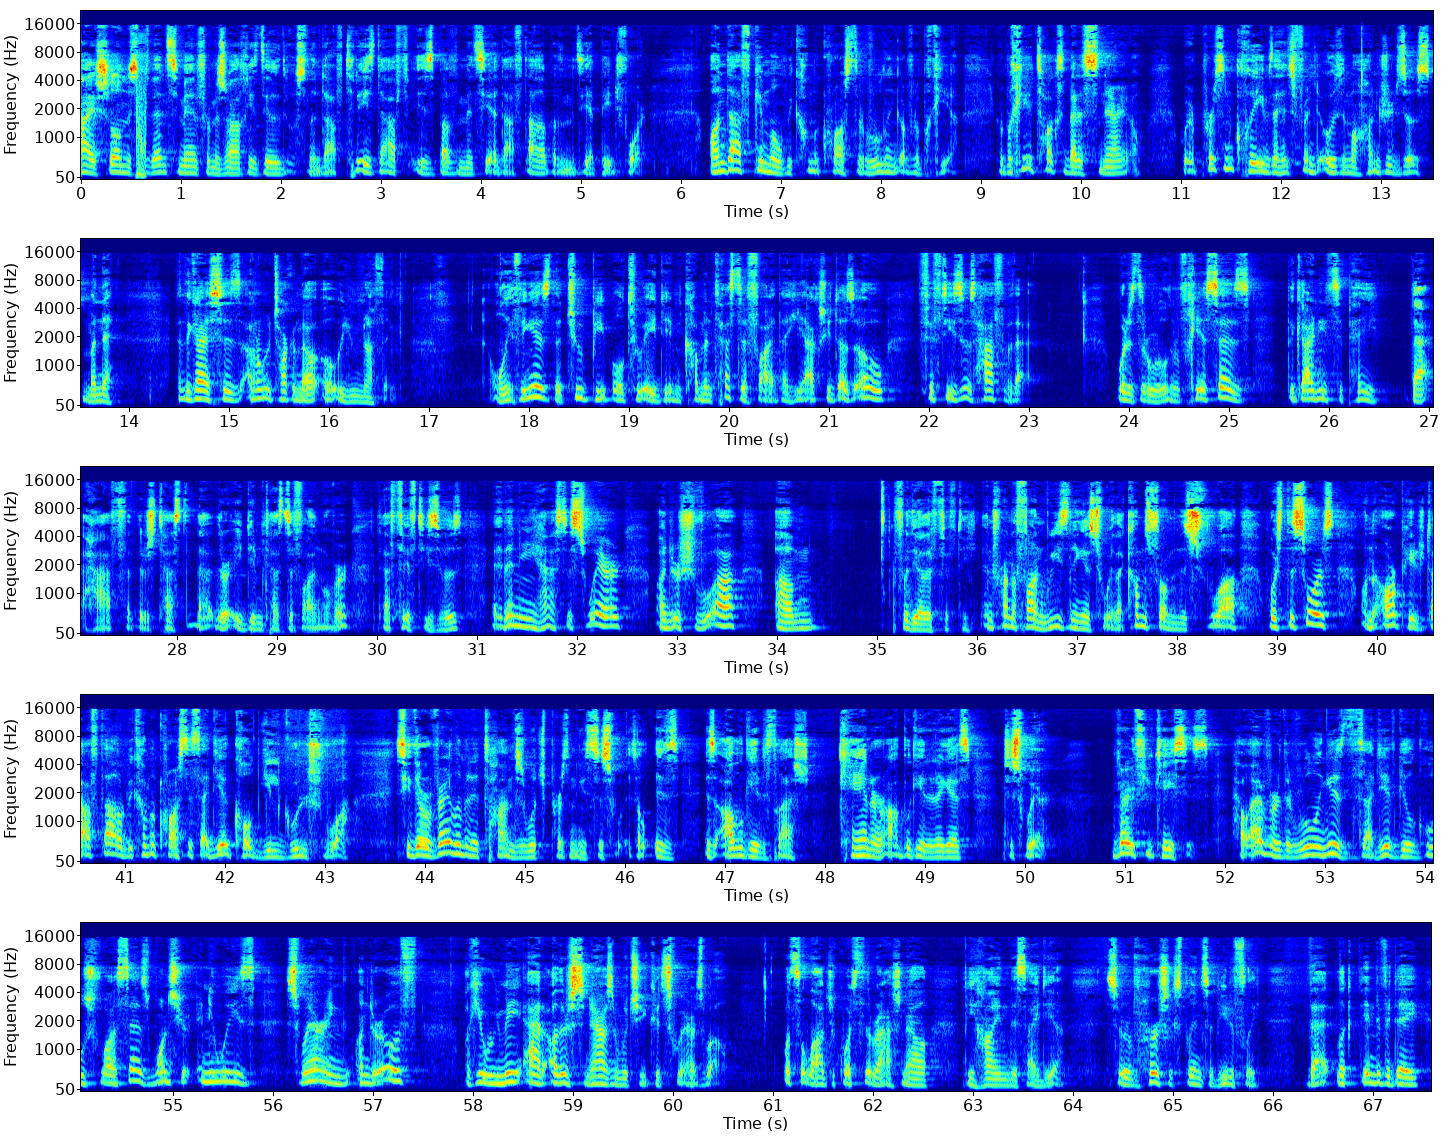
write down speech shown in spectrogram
Hi, Shalom. This is Bentzi Mann from Mizrachi's Daily Dose on the Daf. Today's Daf is Bava Metzia Daf Dal Bava Metzia, page 4. On Daf Gimel, we come across the ruling of Rabbi Chia. Talks about a scenario where a person claims that his friend owes him a hundred zuz, maneh. And the guy says, I don't know what you're talking about, I owe you nothing. Only thing is, the two people, two Adim, come and testify that he actually does owe 50 zuz, half of that. What is the rule? And says, the guy needs to pay that half that there's test that there are edim testifying over that fifty zuz, and then he has to swear under shvuah um, for the other fifty, and trying to find reasoning as to where that comes from in the shvuah. What's the source on our page Daf Dal? We come across this idea called gilgul shvuah. See, there are very limited times in which a person needs to swear, is is obligated slash can or obligated, I guess, to swear. Very few cases. However, the ruling is this idea of Gilgul Shvuah says once you're anyways swearing under oath, okay, we may add other scenarios in which you could swear as well. What's the logic? What's the rationale behind this idea? Sort of Hirsch explains so beautifully that look at the end of the day,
